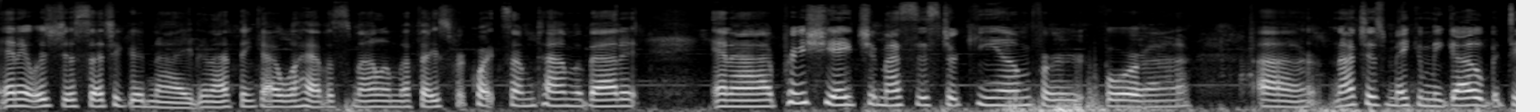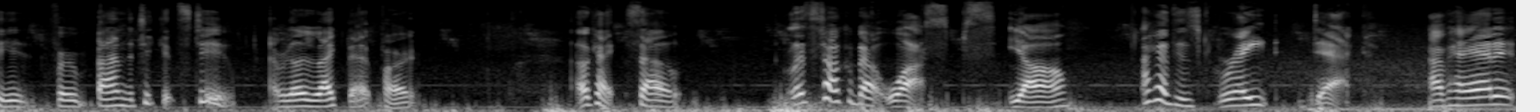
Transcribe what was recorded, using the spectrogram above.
and it was just such a good night, and I think I will have a smile on my face for quite some time about it. And I appreciate you, my sister Kim, for for uh, uh, not just making me go, but to, for buying the tickets too. I really like that part. Okay, so let's talk about wasps, y'all. I got this great deck. I've had it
